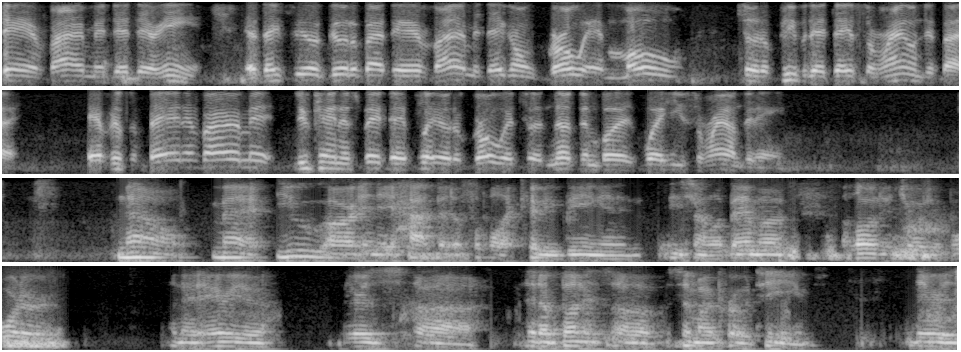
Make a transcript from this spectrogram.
their environment that they're in. If they feel good about their environment, they're gonna grow and mold to the people that they're surrounded by. If it's a bad environment, you can't expect that player to grow into nothing but what he's surrounded in. Now, Matt, you are in a hotbed of football activity being in Eastern Alabama, along the Georgia border. In that area, there's uh, an abundance of semi-pro teams. There is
